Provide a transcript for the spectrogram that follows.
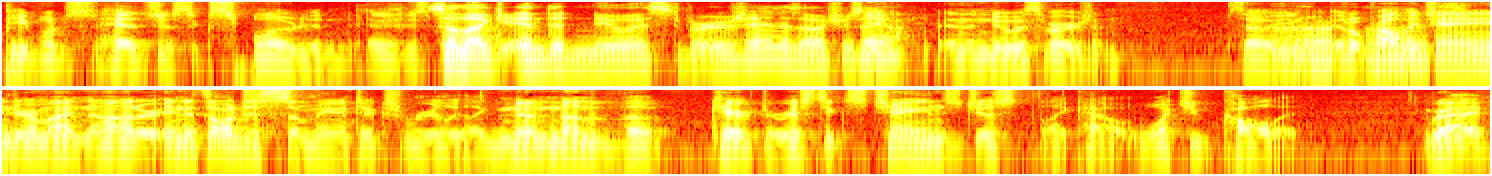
People just heads just exploded, and it just So like in the newest version, is that what you're saying? Yeah, in the newest version. So you know, Uh, it'll probably uh, change or it might not, or and it's all just semantics, really. Like no, none of the characteristics change, just like how what you call it. Right.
